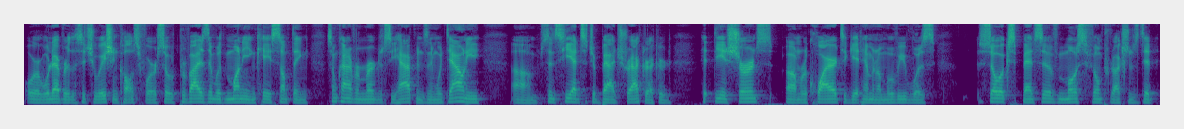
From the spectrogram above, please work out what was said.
or whatever the situation calls for. So it provides them with money in case something, some kind of emergency happens. And with Downey, um, since he had such a bad track record, the insurance um, required to get him in a movie was so expensive. Most film productions did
